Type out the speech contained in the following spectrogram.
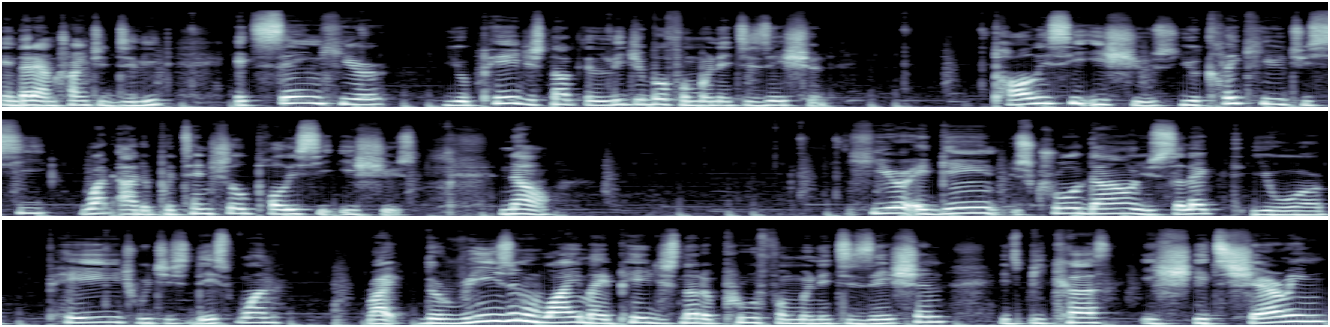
and that I'm trying to delete, it's saying here, your page is not eligible for monetization. Policy issues, you click here to see what are the potential policy issues. Now, here again scroll down you select your page which is this one right? The reason why my page is not approved for monetization is because it's sharing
